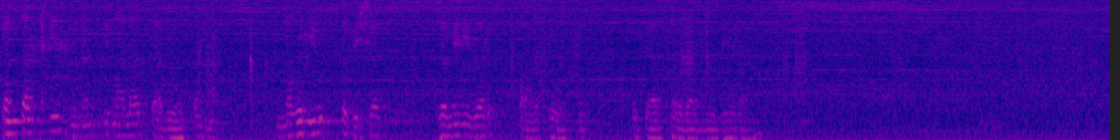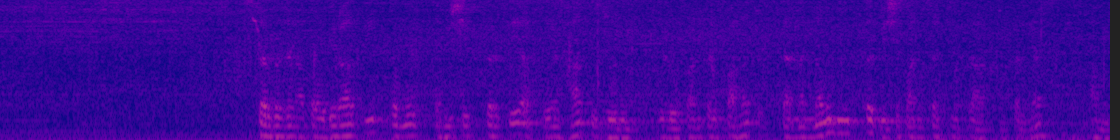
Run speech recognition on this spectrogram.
संतांची विनंतीमाला चालू होताना नवनियुक्त बिशप जमिनीवर पालथ होते. तो त्या सर्वांनी उभे राहा. सर्वजण आता उभे राहतील. प्रमुख अभिषेक करते आपले हात जोडून. लोकांकडे पाहत त्यांना नवनियुक्त बिशपांसाठी प्रार्थना करण्यास आम्ही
